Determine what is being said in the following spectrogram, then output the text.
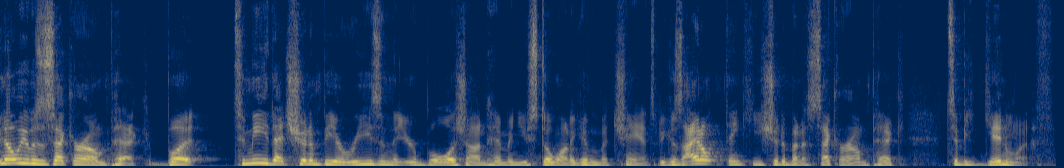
know he was a second round pick, but to me, that shouldn't be a reason that you're bullish on him and you still want to give him a chance because I don't think he should have been a second round pick to begin with.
